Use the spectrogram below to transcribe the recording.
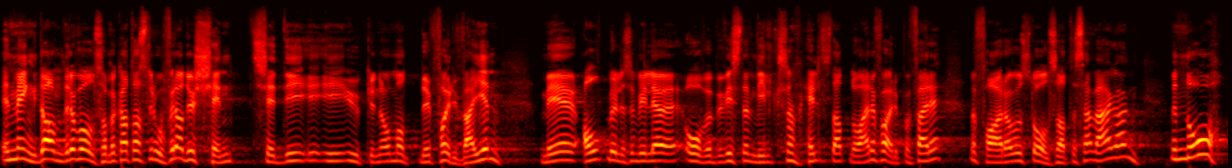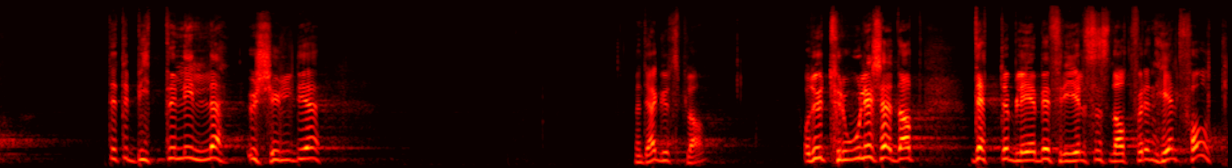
En mengde andre voldsomme katastrofer hadde jo skjedd i, i, i ukene og månedene i forveien med alt mulig som ville overbevist en hvilken som helst at nå er det fare på ferde. Men farao stålsatte seg hver gang. Men nå Dette bitte lille, uskyldige Men det er Guds plan. Og det utrolige skjedde at dette ble befrielsens natt for en helt folk.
